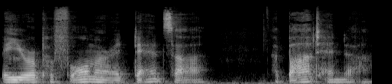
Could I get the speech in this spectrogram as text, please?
Be you a performer, a dancer, a bartender.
